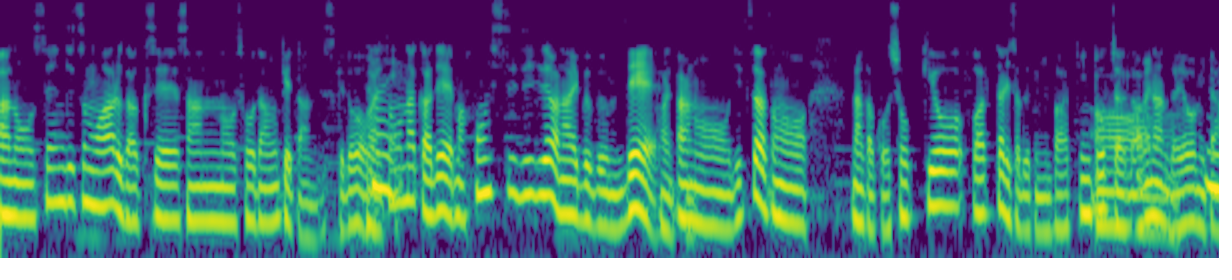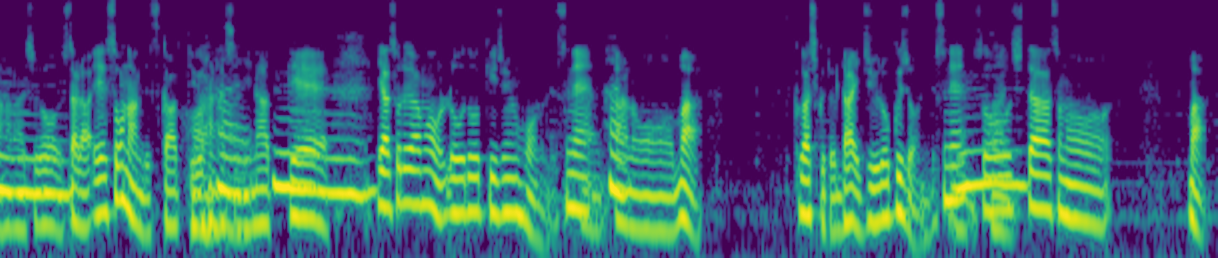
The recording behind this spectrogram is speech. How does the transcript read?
あの先日もある学生さんの相談を受けたんですけど、はい、その中で、まあ、本質ではない部分で、はい、あの実はそのなんかこう食器を割ったりした時に罰金取っちゃだめなんだよみたいな話をしたらえー、そうなんですかっていう話になって、はい、い。やそれはもう労働基準法のですね、あのまあ詳しく言うと第16条にですね、そうしたそのまあ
